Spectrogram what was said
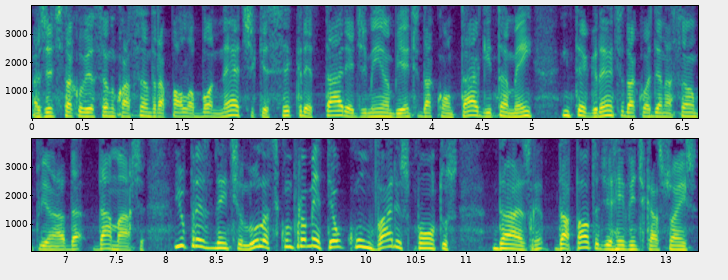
A gente está conversando com a Sandra Paula Bonetti, que é secretária de Meio Ambiente da CONTAG e também integrante da coordenação ampliada da marcha. E o presidente Lula se comprometeu com vários pontos das, da pauta de reivindicações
